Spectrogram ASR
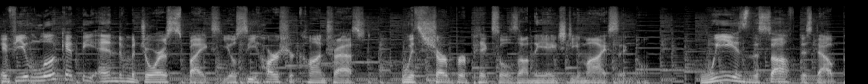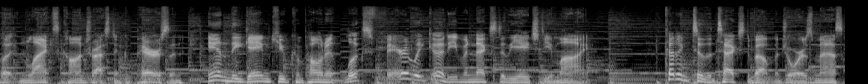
if you look at the end of Majora's spikes, you'll see harsher contrast with sharper pixels on the HDMI signal. Wii is the softest output and lacks contrast in comparison, and the GameCube component looks fairly good even next to the HDMI. Cutting to the text about Majora's Mask,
